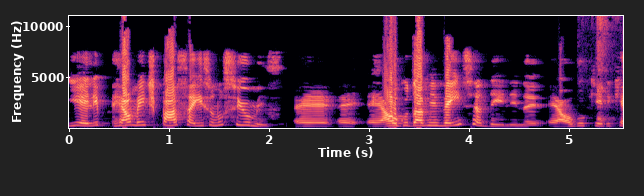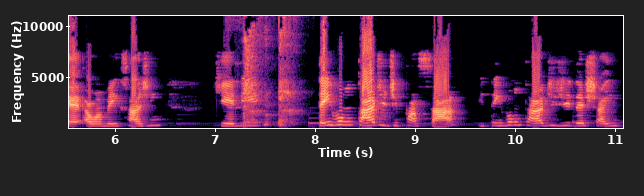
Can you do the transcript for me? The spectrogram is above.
e ele realmente passa isso nos filmes. É, é, é algo da vivência dele, né? É algo que ele quer. É uma mensagem que ele tem vontade de passar e tem vontade de deixar em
